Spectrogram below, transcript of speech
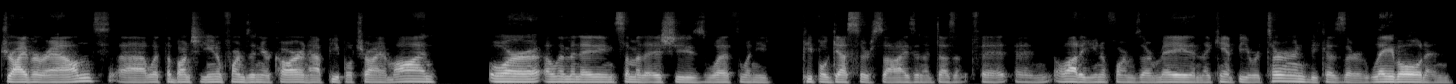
drive around uh, with a bunch of uniforms in your car and have people try them on or eliminating some of the issues with when you people guess their size and it doesn't fit and a lot of uniforms are made and they can't be returned because they're labeled and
